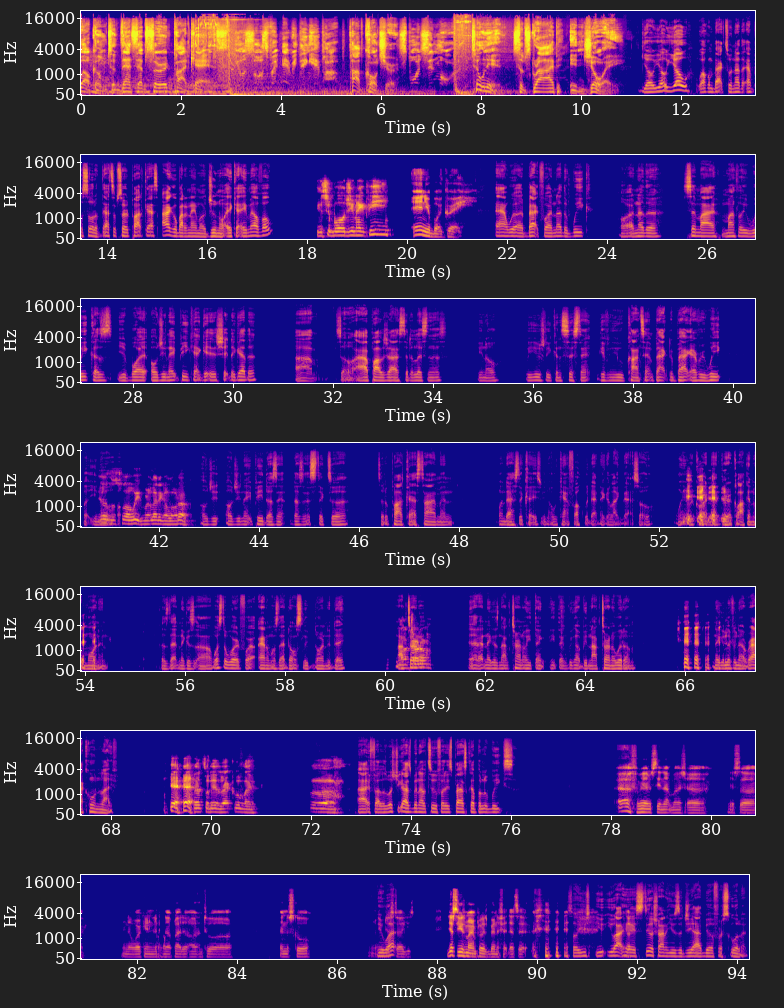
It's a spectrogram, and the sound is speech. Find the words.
Welcome to That's Absurd Podcast, your source for everything hip hop, pop culture, sports, and more. Tune in, subscribe, enjoy. Yo, yo, yo. Welcome back to another episode of That's Absurd Podcast. I go by the name of Juno, aka Melvo. It's your boy G Nate P. And your boy Gray. And we're back for another week or another semi monthly week because your boy OG Nate P can't get his shit together. Um, so I apologize to the listeners. You know, we usually consistent giving you content back to back every week. But you It know, was a slow week. We're letting it load up. OG OG Nate P doesn't doesn't stick to to the podcast time, and when that's the case, you know we can't fuck with that nigga like that. So we ain't recording at three o'clock in the morning because that nigga's uh, what's the word for animals that don't sleep during the day? Nocturnal. Nocturnal. Yeah, that nigga's nocturnal. He think he think we gonna be nocturnal with him. Nigga living that raccoon life. Yeah, that's what it is. Raccoon life. Ugh. All right, fellas, what you guys been up to for these past couple of weeks? uh, for me, I haven't seen that much. Uh, just uh, you know, working, looking to apply to uh, into uh, in the school. know, You what? Just, to use, just to use my employer's benefit. That's it. So you you you out here still trying to use the GI Bill for schooling?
